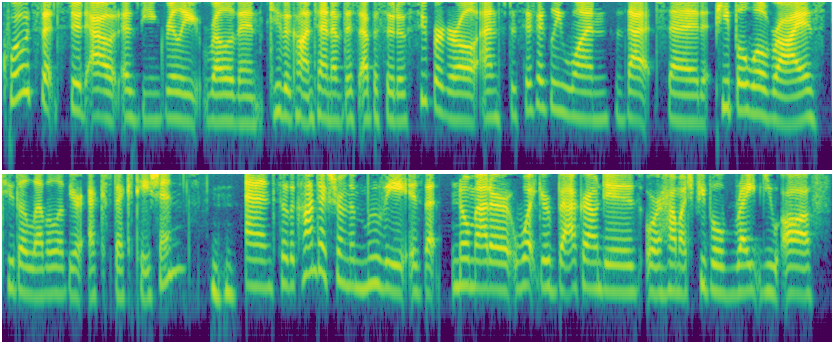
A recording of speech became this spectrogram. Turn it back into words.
quotes that stood out as being really relevant to the content of this episode of Supergirl, and specifically one that said, People will rise to the level of your expectations. Mm-hmm. And so the context from the movie is that no matter what your background is or how much people write you off,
